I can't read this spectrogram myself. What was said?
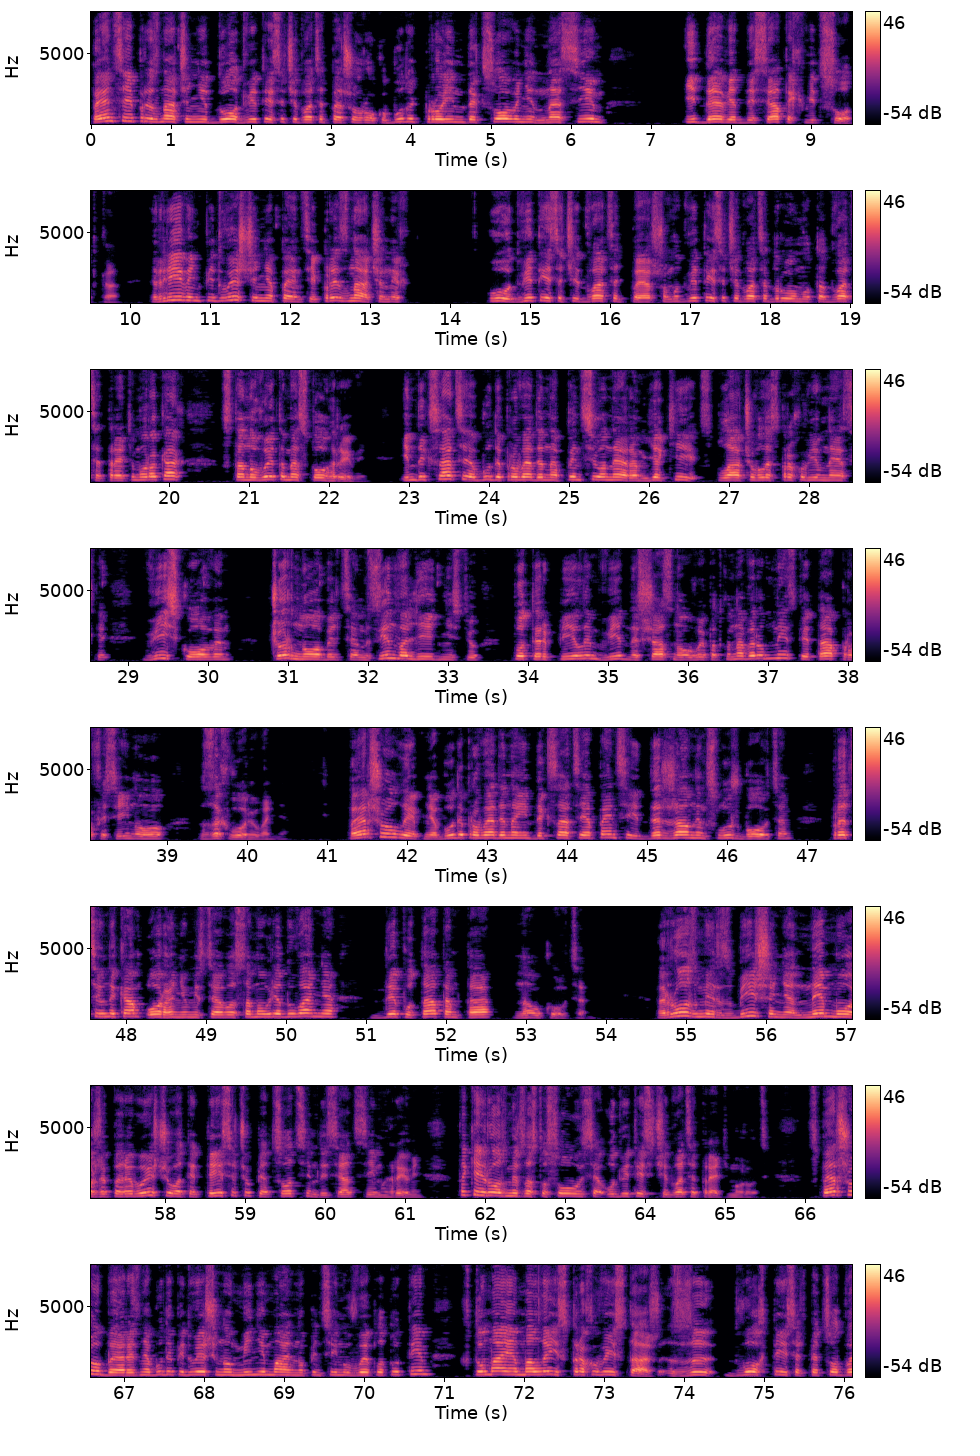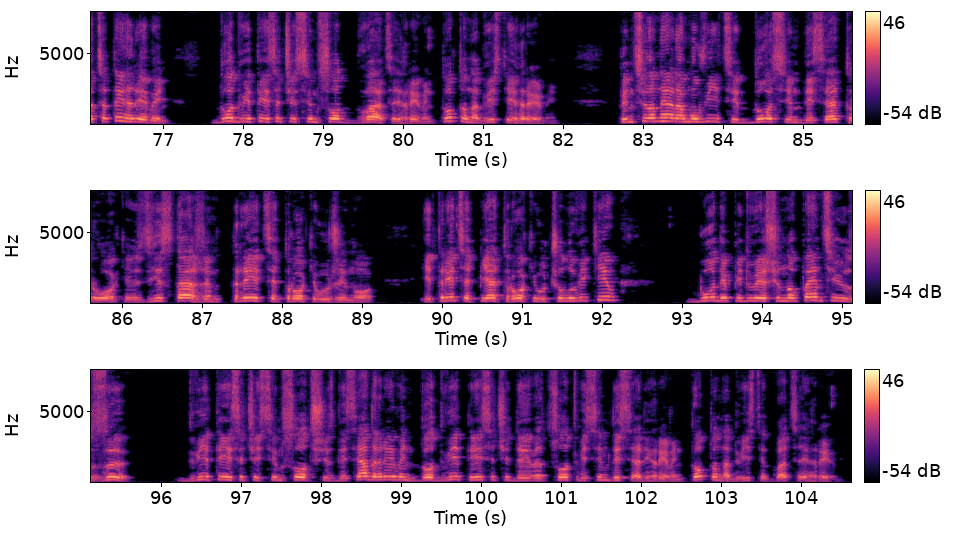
Пенсії, призначені до 2021 року, будуть проіндексовані на 7,9%. Рівень підвищення пенсій, призначених у 2021, 2022 та 2023 роках, становитиме 100 гривень. Індексація буде проведена пенсіонерам, які сплачували страхові внески, військовим, чорнобильцям з інвалідністю, потерпілим від нещасного випадку на виробництві та професійного захворювання. 1 липня буде проведена індексація пенсії державним службовцям, працівникам органів місцевого самоврядування, депутатам та науковцям. Розмір збільшення не може перевищувати 1577 гривень. Такий розмір застосовувався у 2023 році. З 1 березня буде підвищено мінімальну пенсійну виплату тим, хто має малий страховий стаж з 2520 гривень до 2720 гривень, тобто на 200 гривень. Пенсіонерам у віці до 70 років зі стажем 30 років у жінок і 35 років у чоловіків буде підвищено пенсію з 2760 гривень до 2980 гривень, тобто на 220 гривень.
